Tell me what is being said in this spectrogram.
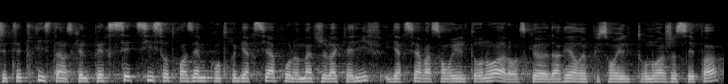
j'étais triste hein, parce qu'elle perd 7-6 au troisième contre Garcia pour le match de la qualif. Garcia va s'envoyer le tournoi. Alors, est-ce que Daria aurait pu s'envoyer le tournoi? Je ne sais pas.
